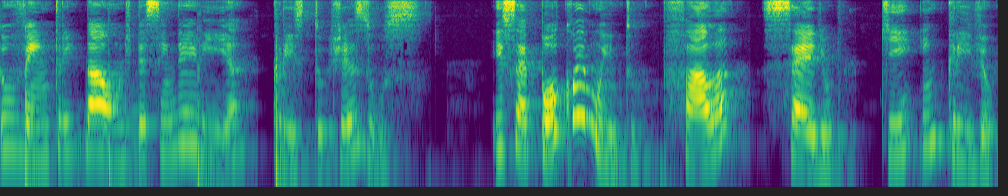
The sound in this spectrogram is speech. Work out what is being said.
do ventre da onde descenderia Cristo Jesus. Isso é pouco ou é muito? Fala sério. Que incrível.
